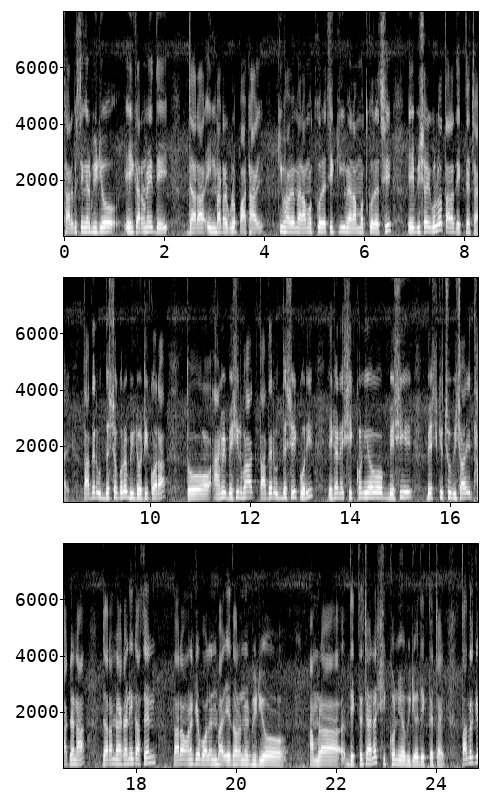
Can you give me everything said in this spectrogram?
সার্ভিসিংয়ের ভিডিও এই কারণেই দেই, যারা ইনভার্টারগুলো পাঠায় কীভাবে মেরামত করেছি, কি মেরামত করেছি, এই বিষয়গুলো তারা দেখতে চায়। তাদের উদ্দেশ্য করে ভিডিওটি করা। তো আমি বেশিরভাগ তাদের উদ্দেশ্যেই করি। এখানে শিক্ষণীয় বেশি, বেশ কিছু বিষয় থাকে না। যারা মেকানিক আছেন, তারা অনেকে বলেন, ভাই, এ ধরনের ভিডিও আমরা দেখতে চাই না, শিক্ষণীয় ভিডিও দেখতে চাই। তাদেরকে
